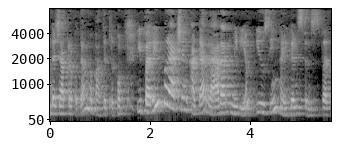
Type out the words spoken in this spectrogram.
இந்த சாப்டரை பற்றி நம்ம பார்த்துட்டு இருக்கோம். இப்போ refraction at a rarer medium using Huygens principle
